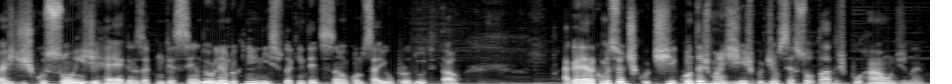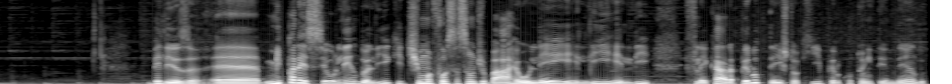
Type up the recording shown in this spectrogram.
as discussões de regras acontecendo. Eu lembro que no início da quinta edição, quando saiu o produto e tal, a galera começou a discutir quantas magias podiam ser soltadas por round, né? Beleza. É, me pareceu, lendo ali, que tinha uma forçação de barra. Eu olhei, reli, reli falei, cara, pelo texto aqui, pelo que eu tô entendendo,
